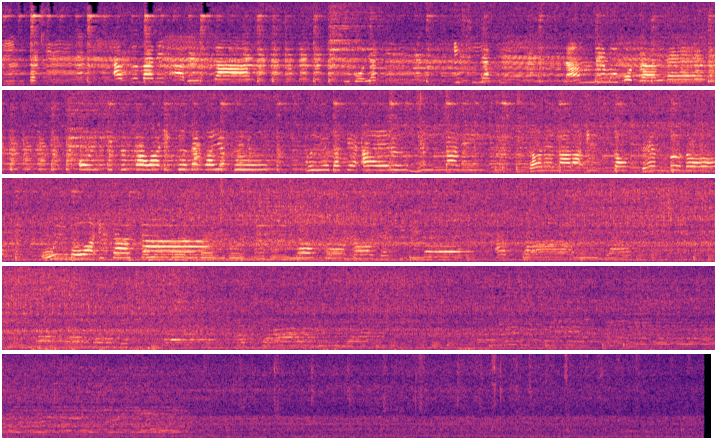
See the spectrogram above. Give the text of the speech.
金時まに春がつぼ焼き石焼きなんでもござれおい。しくかわい。く仲良く冬だけ会えるみんなにそれならい。っそ全部のお芋はい。かが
